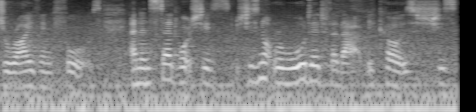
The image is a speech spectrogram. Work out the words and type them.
driving force. And instead, what she's, she's not rewarded for that because she's,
